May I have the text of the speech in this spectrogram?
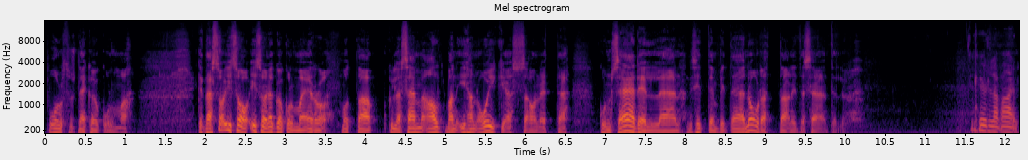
puolustusnäkökulma. Ja tässä on iso, iso näkökulmaero, mutta kyllä Sam Altman ihan oikeassa on, että kun säädellään, niin sitten pitää noudattaa niitä sääntelyä. Kyllä vain.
